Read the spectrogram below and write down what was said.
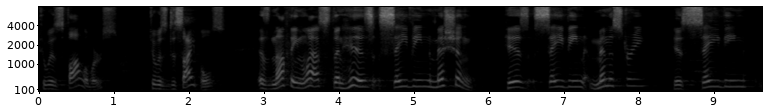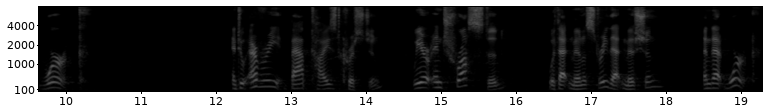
to his followers, to his disciples, is nothing less than his saving mission, his saving ministry, his saving work. And to every baptized Christian, we are entrusted with that ministry, that mission, and that work.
